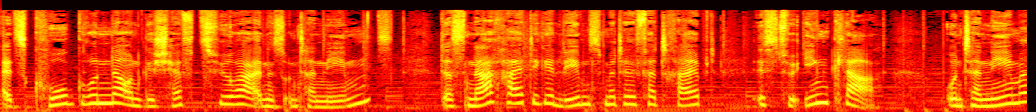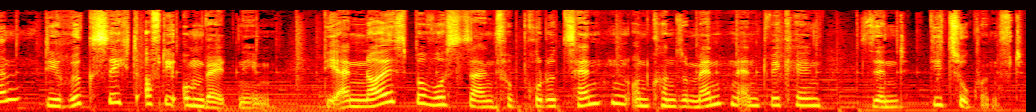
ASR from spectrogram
Als Co-Gründer und Geschäftsführer eines Unternehmens, das nachhaltige Lebensmittel vertreibt, ist für ihn klar, Unternehmen, die Rücksicht auf die Umwelt nehmen, die ein neues Bewusstsein für Produzenten und Konsumenten entwickeln, sind die Zukunft.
